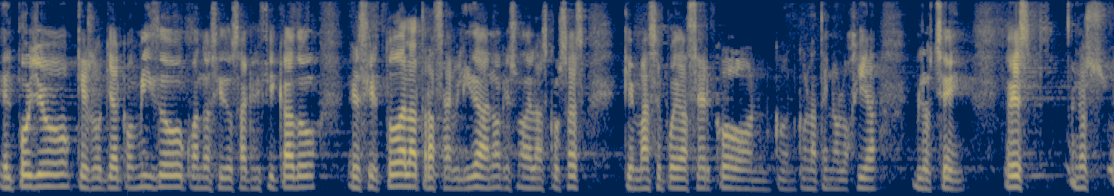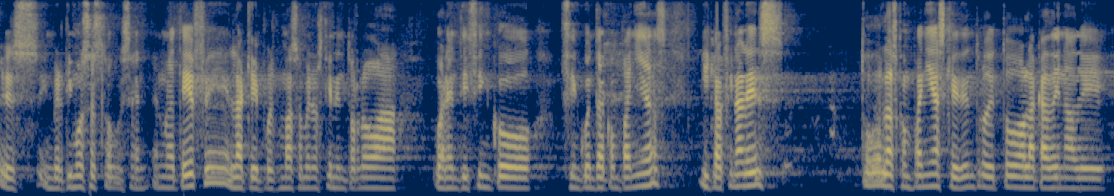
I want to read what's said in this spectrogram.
el, pollo, qué es lo que ha comido, cuándo ha sido sacrificado, es decir, toda la trazabilidad, ¿no? que es una de las cosas que más se puede hacer con, la tecnología blockchain. Entonces, invertimos esto pues, en, una ETF en la que pues, más o menos tiene en torno a 45, 50 compañías y que al final es todas las compañías que dentro de toda la cadena de,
